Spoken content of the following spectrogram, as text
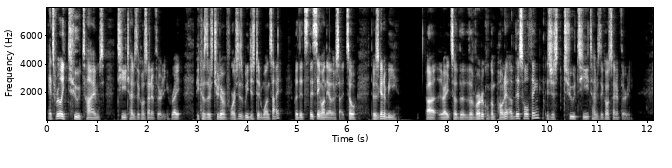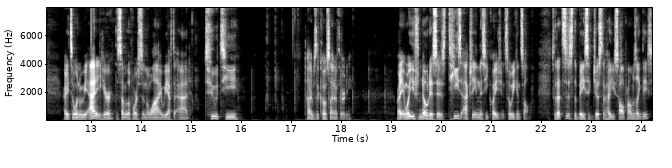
it's really 2 times t times the cosine of 30, right? Because there's two different forces. We just did one side, but it's the same on the other side. So there's going to be, uh, right? So the, the vertical component of this whole thing is just 2t times the cosine of 30, right? So when we add it here, the sum of the forces in the y, we have to add 2t times the cosine of 30, right? And what you should notice is t is actually in this equation, so we can solve. So that's just the basic gist of how you solve problems like these.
